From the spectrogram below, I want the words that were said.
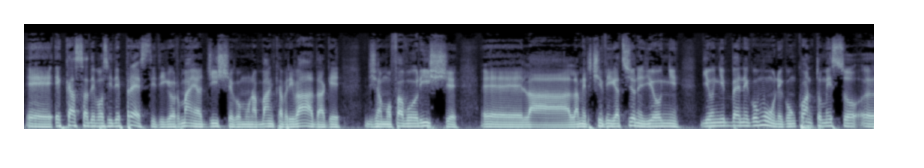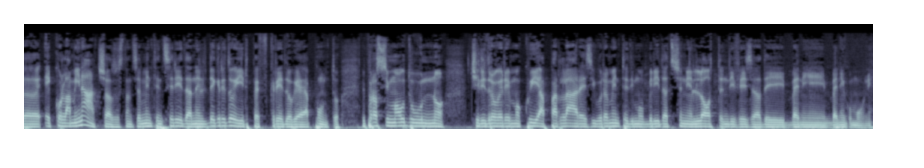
eh, e Cassa Depositi e Prestiti che ormai agisce come una banca privata che diciamo, favorisce eh, la, la, mercificazione di ogni, di ogni, bene comune con quanto messo eh, e con la minaccia sostanzialmente inserita nel decreto IRPEF credo che appunto il prossimo autunno ci ritroveremo qui a parlare sicuramente di mobilitazioni e lotte in difesa dei beni, beni comuni.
